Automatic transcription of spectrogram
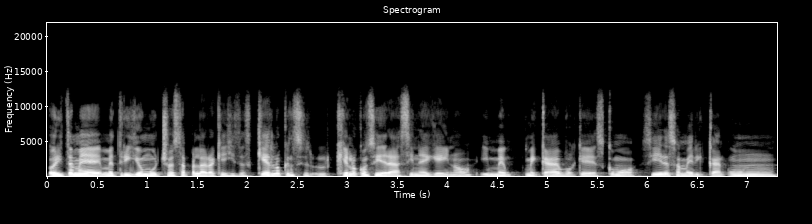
ahorita me, me trilló mucho esta palabra que dijiste. ¿Qué es lo que qué lo consideras cine gay, no? Y me, me cae porque es como, si eres americano, un...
